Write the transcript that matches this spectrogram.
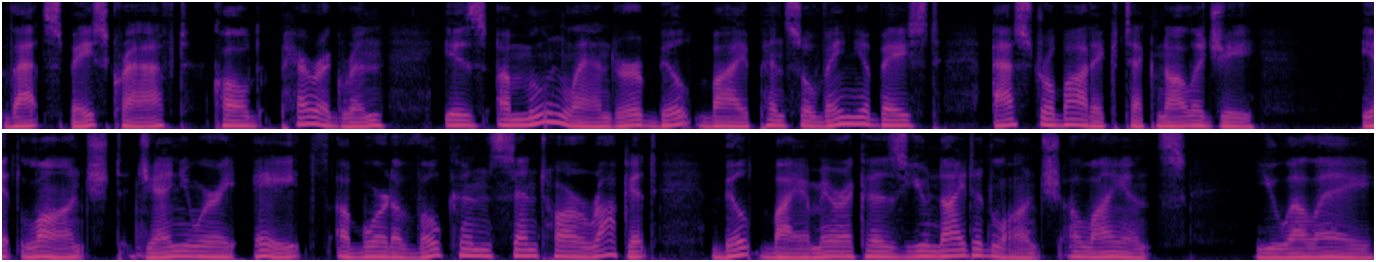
That spacecraft, called Peregrine, is a moonlander built by Pennsylvania based Astrobotic Technology it launched January 8th aboard a Vulcan Centaur rocket built by America's United Launch Alliance, ULA.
